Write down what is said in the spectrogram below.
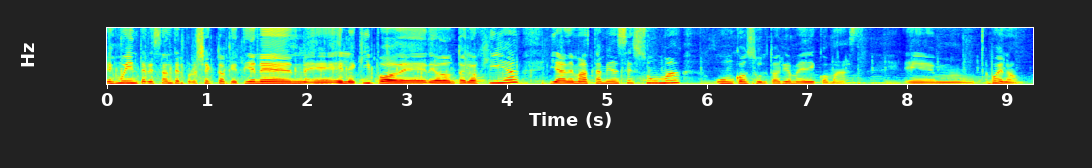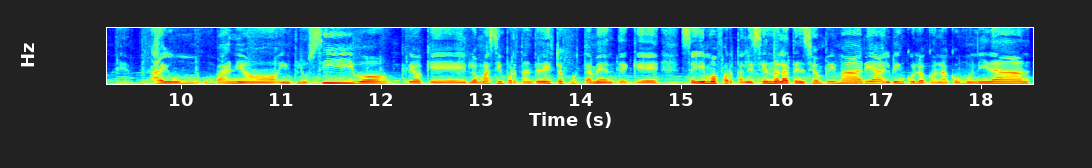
es muy interesante el proyecto que tienen eh, el equipo de odontología y además también se suma un consultorio médico más. Em, bueno, hay un, baño inclusivo, creo que lo más importante de esto es justamente que seguimos fortaleciendo la atención primaria, el vínculo con la comunidad,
